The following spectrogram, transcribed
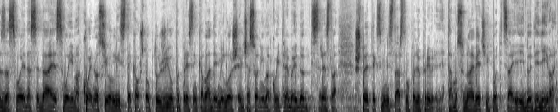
za svoje da se daje svojima? Ko je nosio liste kao što optužuju podpredsjednika vlade Miloševića s onima koji trebaju dobiti sredstva? Što je tek s ministarstvom poljoprivrede? Tamo su najveći poticaji i dodjeljivanje.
